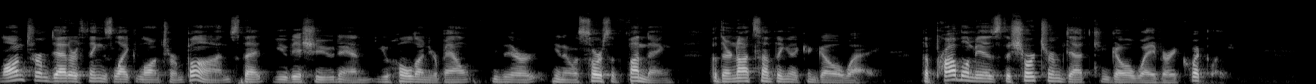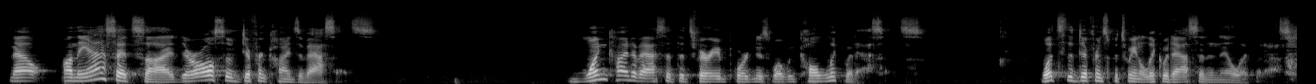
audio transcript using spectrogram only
Long-term debt are things like long-term bonds that you've issued and you hold on your balance. They're, you know, a source of funding, but they're not something that can go away. The problem is the short-term debt can go away very quickly. Now, on the asset side, there are also different kinds of assets. One kind of asset that's very important is what we call liquid assets. What's the difference between a liquid asset and an illiquid asset?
